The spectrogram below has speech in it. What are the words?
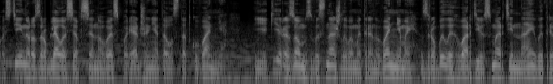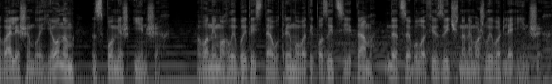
Постійно розроблялося все нове спорядження та устаткування, які разом з виснажливими тренуваннями зробили гвардію смерті найвитривалішим легіоном з поміж інших. Вони могли битись та утримувати позиції там, де це було фізично неможливо для інших.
